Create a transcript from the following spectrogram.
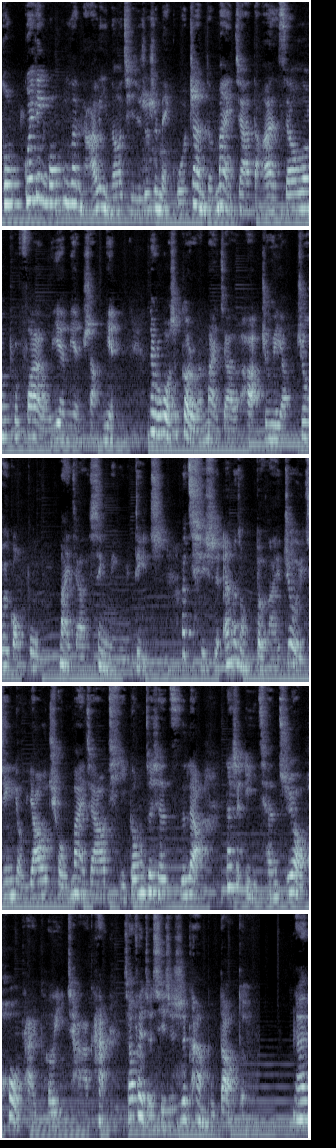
公规定公布在哪里呢？其实就是美国站的卖家档案 Seller Profile 页面上面。那如果是个人卖家的话，就会要就会公布卖家的姓名与地址。那其实 Amazon 本来就已经有要求卖家要提供这些资料，但是以前只有后台可以查看。消费者其实是看不到的。那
